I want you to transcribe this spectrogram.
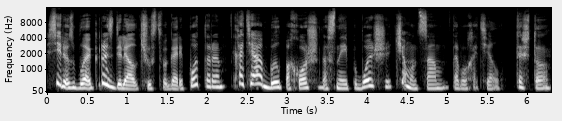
Сириус Блэк разделял чувства Гарри Поттера, хотя был похож на Снейпа больше, чем он сам того хотел. Ты что,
